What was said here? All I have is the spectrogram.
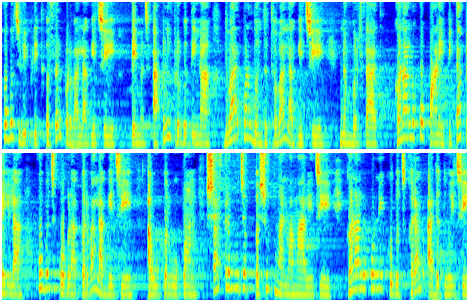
ખૂબ જ વિપરીત અસર પડવા લાગે છે. તેમજ આપની પ્રગતિના દ્વાર પણ બંધ થવા લાગે છે. નંબર સાત ઘણા લોકો પાણી પીતા પહેલા ખૂબ જ કોગળા કરવા લાગે છે. આવું કરવું પણ શાસ્ત્ર મુજબ અશુભ માનવામાં આવે છે. ઘણા લોકોને ખૂબ જ ખરાબ આદત હોય છે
